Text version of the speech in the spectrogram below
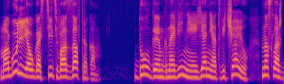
«Могу ли я угостить вас завтраком?» Долгое мгновение я не отвечаю, наслаждаясь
